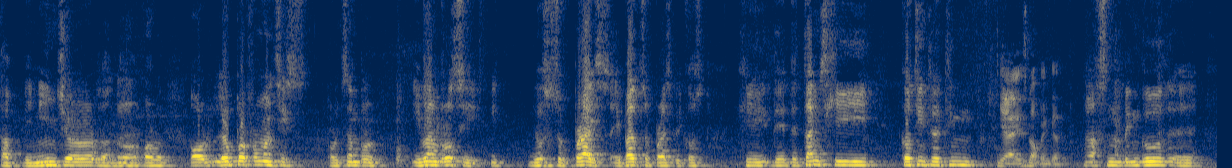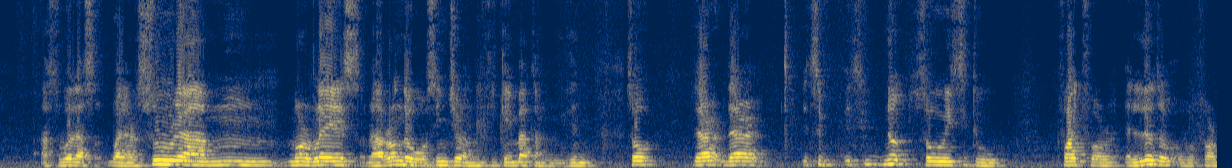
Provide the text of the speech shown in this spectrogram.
have been injured and, Mm. or, or, or low performances. For example, Ivan Rossi, it was a surprise, a bad surprise because he the, the times he got into the team Yeah, he's not been good. hasn't been good. Uh, as well as well, Arsura, mm, more or less. Larrondo was injured and he came back and didn't. So there, there, it's it's not so easy to fight for a lot of for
